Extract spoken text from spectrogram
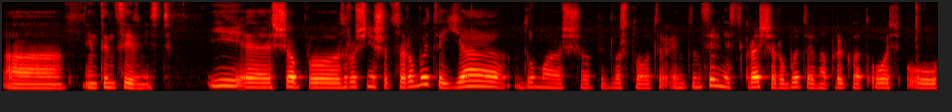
а, інтенсивність. І е, щоб зручніше це робити, я думаю, що підлаштовувати інтенсивність краще робити, наприклад, ось у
